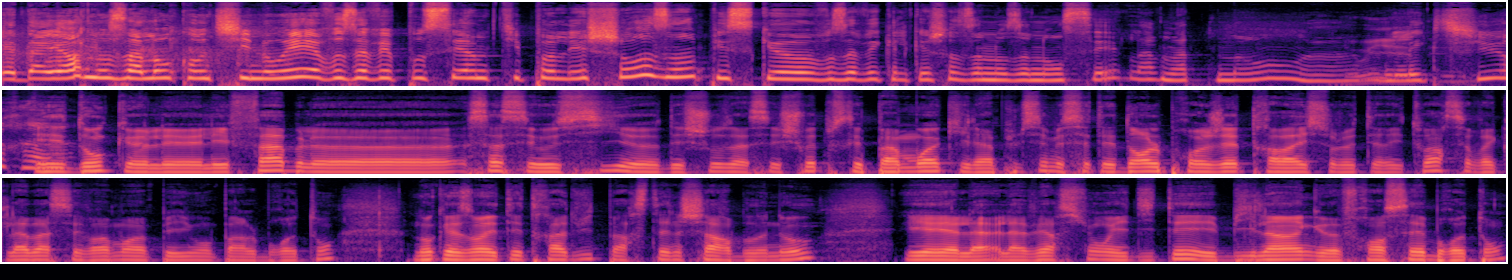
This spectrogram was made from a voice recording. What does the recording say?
Et d'ailleurs, nous allons continuer. Vous avez poussé un petit peu les choses, hein, puisque vous avez quelque chose à nous annoncer là maintenant, euh, Oui, une lecture. Et donc euh, les, les fables, euh, ça c'est aussi euh, des choses assez chouettes, parce que c'est pas moi qui l'ai impulsé, mais c'était dans le projet de travail sur le territoire. C'est vrai que là-bas c'est vraiment un pays où on parle breton. Donc elles ont été traduites par Sten Charbonneau, et la, la version éditée est bilingue français-breton.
